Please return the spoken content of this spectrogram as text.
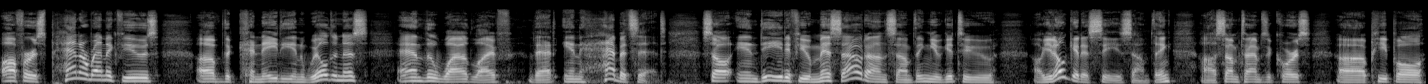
offers panoramic views of the Canadian wilderness and the wildlife that inhabits it. So, indeed, if you miss out on something, you get to. Oh, you don't get to see something. Uh, sometimes, of course, uh, people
